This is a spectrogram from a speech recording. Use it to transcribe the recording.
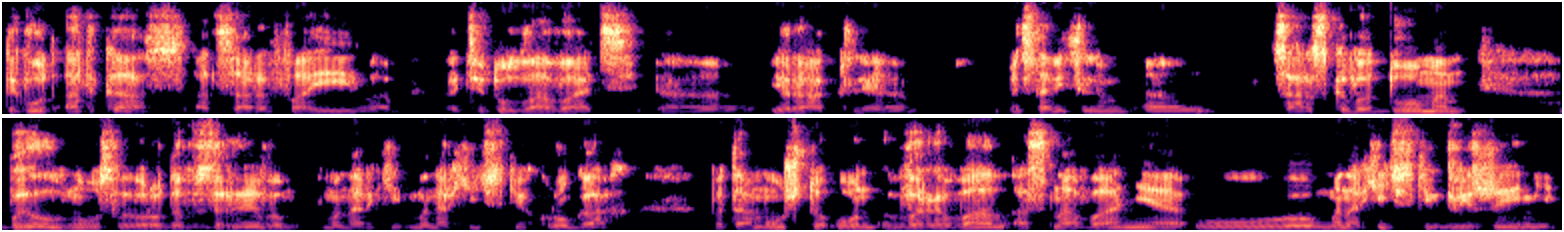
Так вот, отказ отца Рафаила титуловать Ираклия представителем э, царского дома, был ну, своего рода взрывом в монархи- монархических кругах, потому что он вырывал основания у монархических движений,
